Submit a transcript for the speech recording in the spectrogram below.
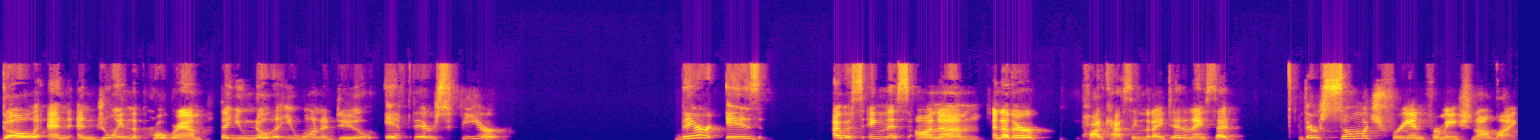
go and and join the program that you know that you want to do if there's fear. There is i was saying this on um another podcasting that i did and i said there's so much free information online.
